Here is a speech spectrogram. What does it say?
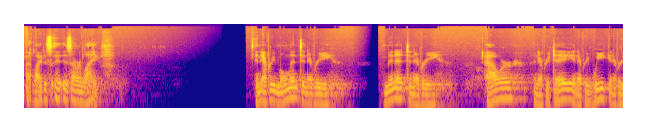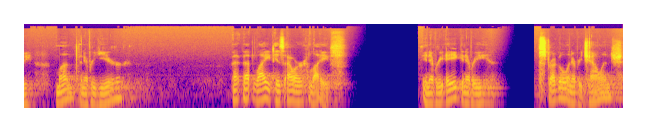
That light is, is our life. In every moment, in every minute and every hour and every day and every week and every month and every year. That, that light is our life. In every ache and every struggle and every challenge.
